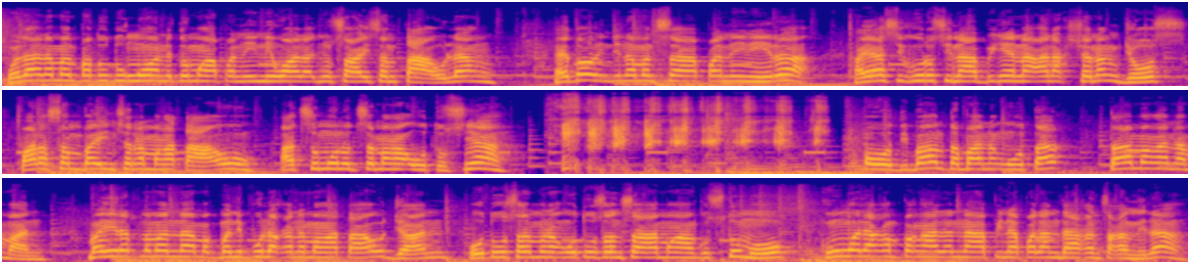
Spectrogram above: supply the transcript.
Wala naman patutunguhan itong mga paniniwala nyo sa isang tao lang. Eto, hindi naman sa paninira. Kaya siguro sinabi niya na anak siya ng Diyos para sambahin siya ng mga tao at sumunod sa mga utos niya. Oh, di ba ang taba ng utak? Tama nga naman. Mahirap naman na magmanipula ka ng mga tao dyan, utusan mo ng utusan sa mga gusto mo kung wala kang pangalan na pinapalandakan sa kanila.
